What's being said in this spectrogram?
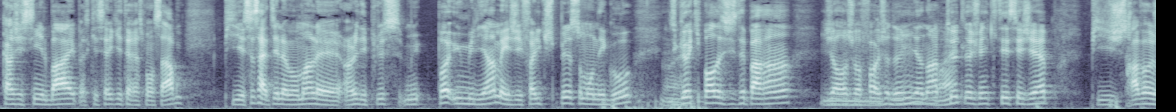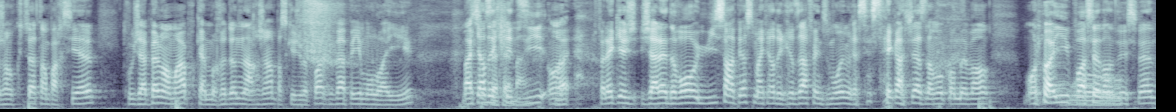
quand j'ai signé le bail parce que c'est elle qui était responsable. Puis ça, ça a été le moment, le- un des plus, mu- pas humiliants, mais j'ai fallu que je pile sur mon ego. Du gars qui parle de chez ses parents, genre, je vais faire, je vais devenir Mhm, millionnaire, ouais. tout. Là, je viens de quitter cégep, puis je travaille au Jean Coutu à temps partiel. Faut que j'appelle ma mère pour qu'elle me redonne l'argent parce que je vais pas arriver à payer mon loyer. Ma carte ça de crédit, ouais. Ouais. Fallait que j'allais devoir 800 pièces sur ma carte de crédit à la fin du mois, il me restait 50 pièces dans mon compte de banque. Mon loyer il passait Wow. dans deux semaines.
